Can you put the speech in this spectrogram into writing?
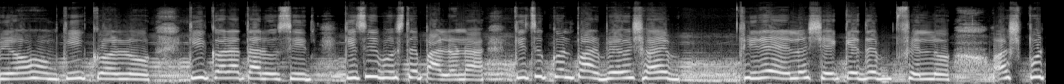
বিরহম কি করল, কি করা তার উচিত? কিছুই বুঝতে পারল না। কিছুক্ষণ পর বেউস হয়ে ফিরে এলো, সে কেঁদে ফেলল। অস্ফুট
